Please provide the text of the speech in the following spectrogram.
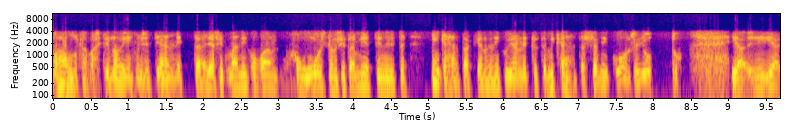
valtavasti nuo ihmiset jännittää. Ja sitten mä niinku vaan muistan sitä miettinyt, että minkähän takia ne niinku jännittää, että mikähän tässä niinku on se juttu. Ja, ja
